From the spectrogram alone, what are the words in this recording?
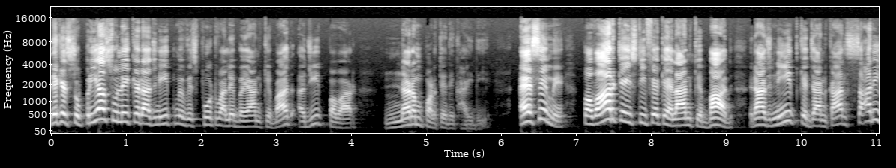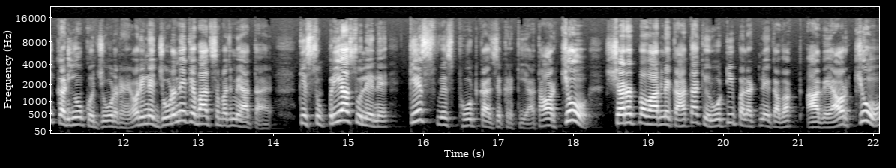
लेकिन सुप्रिया सुले के राजनीति में विस्फोट वाले बयान के बाद अजीत पवार नरम पड़ते दिखाई दिए। ऐसे में पवार के इस्तीफे के ऐलान के बाद राजनीति के जानकार सारी कड़ियों को जोड़ रहे हैं और इन्हें जोड़ने के बाद समझ में आता है कि सुप्रिया सुले ने किस विस्फोट का ज़िक्र किया था और क्यों शरद पवार ने कहा था कि रोटी पलटने का वक्त आ गया और क्यों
